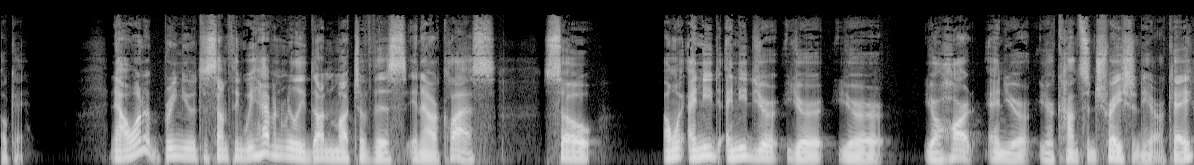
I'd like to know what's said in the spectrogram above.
Okay. Now I want to bring you into something we haven't really done much of this in our class. So I want I need I need your your your your heart and your your concentration here, okay?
